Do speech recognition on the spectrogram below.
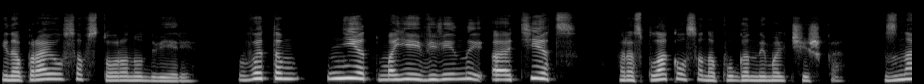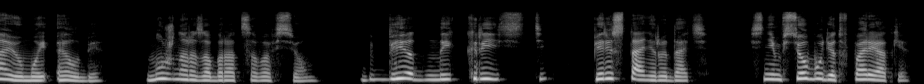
и направился в сторону двери. «В этом нет моей вины, отец!» Расплакался напуганный мальчишка. «Знаю, мой Элби, нужно разобраться во всем. Бедный Кристи! Перестань рыдать. С ним все будет в порядке.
